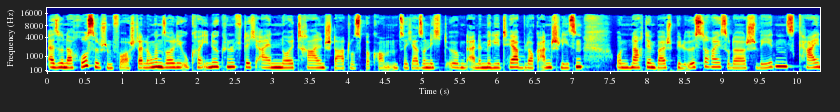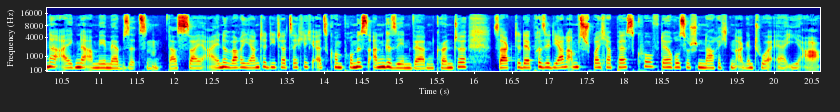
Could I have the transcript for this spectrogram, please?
Also nach russischen Vorstellungen soll die Ukraine künftig einen neutralen Status bekommen, sich also nicht irgendeinem Militärblock anschließen und nach dem Beispiel Österreichs oder Schwedens keine eigene Armee mehr besitzen. Das sei eine Variante, die tatsächlich als Kompromiss angesehen werden könnte, sagte der Präsidialamtssprecher Peskov der russischen Nachrichtenagentur RIA.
